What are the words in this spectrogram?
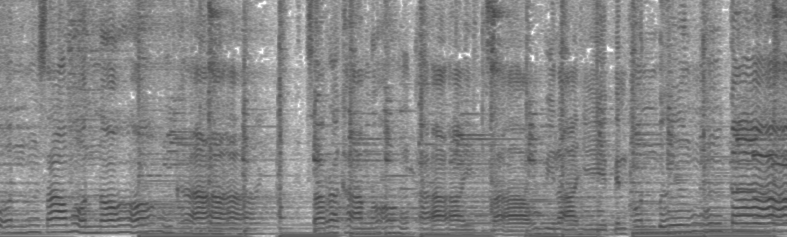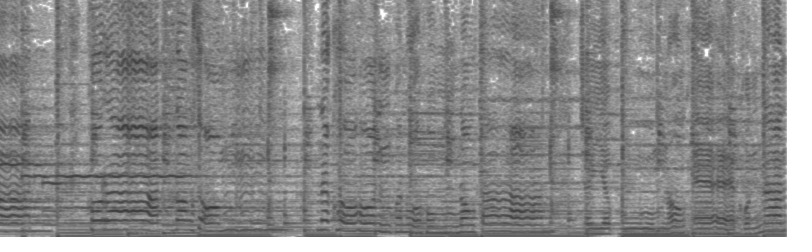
กลสาวมนน้องคาย สารคามน้องอาย สาววิไลเป็นคนบึงการโคราชน้องสม นครพนมน้องตาลชัยภูมิน้องแอคนนั้น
